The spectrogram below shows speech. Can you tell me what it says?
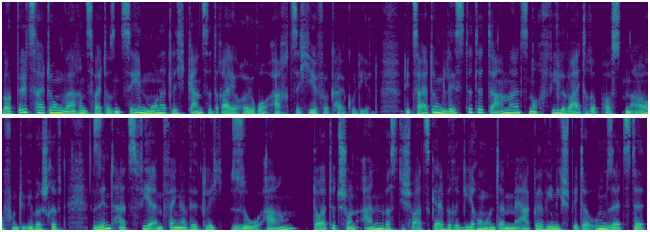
Laut Bild-Zeitung waren 2010 monatlich ganze 3,80 Euro hierfür kalkuliert. Die Zeitung listete damals noch viele weitere Posten auf und die Überschrift Sind Hartz-IV-Empfänger wirklich so arm? Deutet schon an, was die schwarz-gelbe Regierung unter Merkel wenig später umsetzte.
